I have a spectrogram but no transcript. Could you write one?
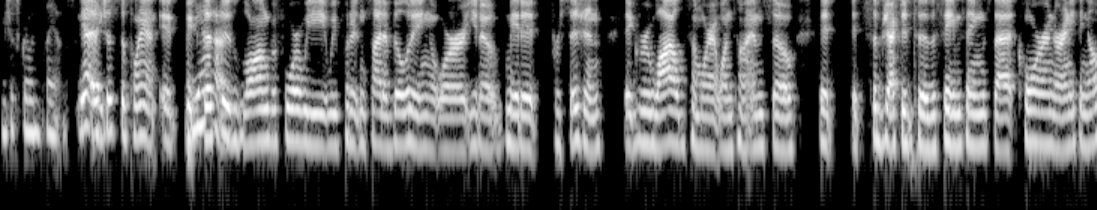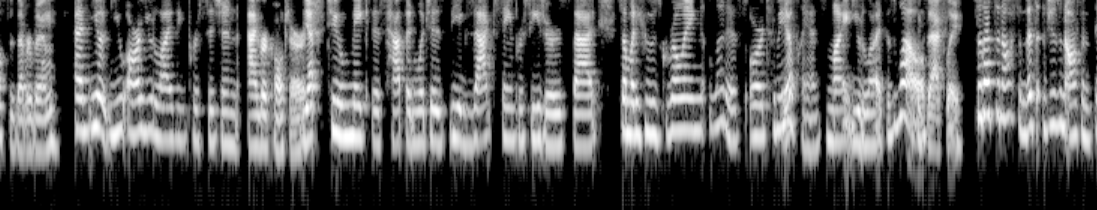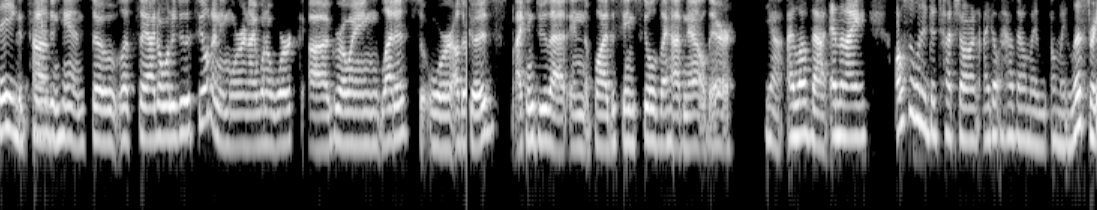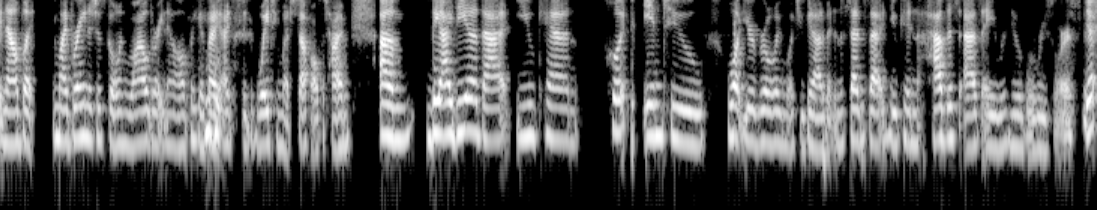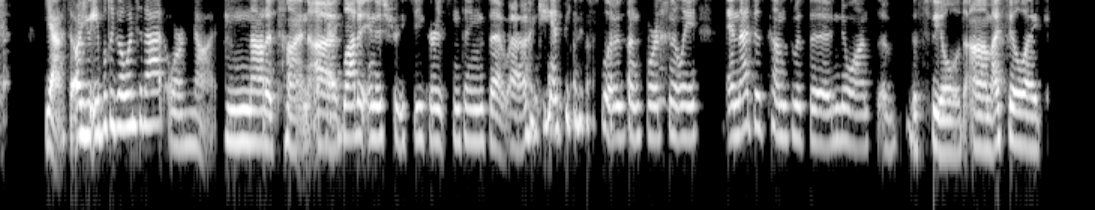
you're just growing plants. Yeah, Like, it's just a plant. It Yeah. existed long before we we put it inside a building or you know made it precision. It grew wild somewhere at one time, so it it's subjected to the same things that corn or anything else has ever been. and you know you are utilizing precision agriculture Yep. to make this happen which is the exact same procedures that somebody who's growing lettuce or tomato Yep. plants might utilize as well Exactly. so that's an awesome that's just an awesome thing It's hand Um, in hand. So let's say I don't want to do this field anymore and I want to work uh, growing lettuce or other goods. I can do that and apply the same skills I have now there. Yeah, I love that. And then I also wanted to touch on, I don't have that on my on my list right now, but my brain is just going wild right now because I, I just think of way too much stuff all the time. Um, the idea that you can put into what you're growing, what you get out of it, in the sense that you can have this as a renewable resource. Yep. Yeah. So are you able to go into that or not? Not a ton. Uh, a lot of industry secrets and things that uh, can't be disclosed, unfortunately. And that just comes with the nuance of this field. Um, I feel like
